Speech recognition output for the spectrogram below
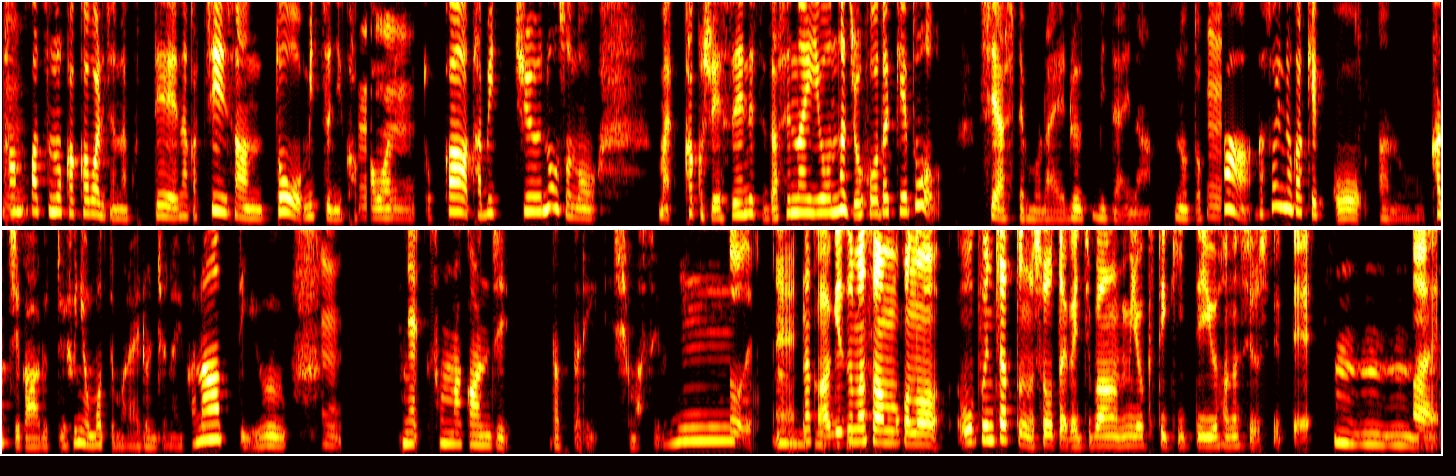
単発の関わりじゃなくて、なんか、ちいさんと密に関わるとか、旅中のその、まあ、各種 SNS で出せないような情報だけど、シェアしてもらえるみたいなのとか、うんそういうのが結構、あの、価値があるというふうに思ってもらえるんじゃないかなっていう、ね、そんな感じだったりしますよね。そうですね。うんなんか、あげずまさんもこのオープンチャットの招待が一番魅力的っていう話をしてて、うんうんうん。はい。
